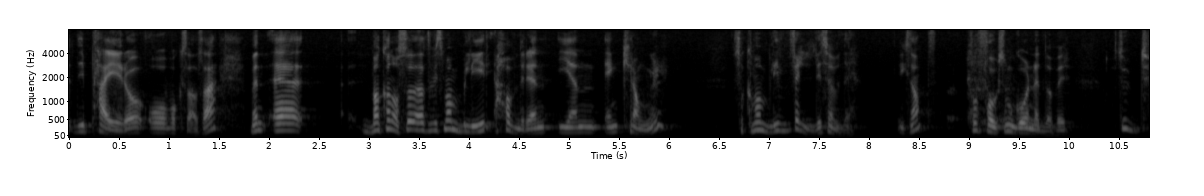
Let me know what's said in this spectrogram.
de pleier å, å vokse av seg. Men eh, man kan også, at hvis man blir, havner i, en, i en, en krangel, så kan man bli veldig søvnig. Ikke sant? For folk som går nedover. Du, du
